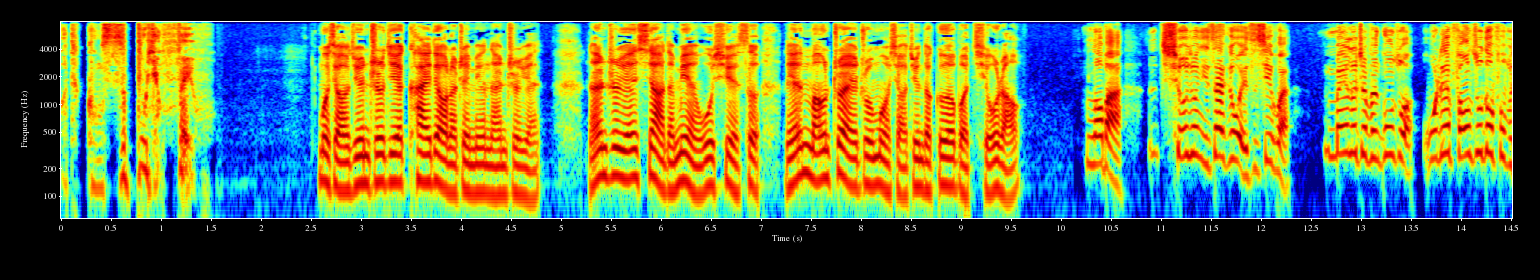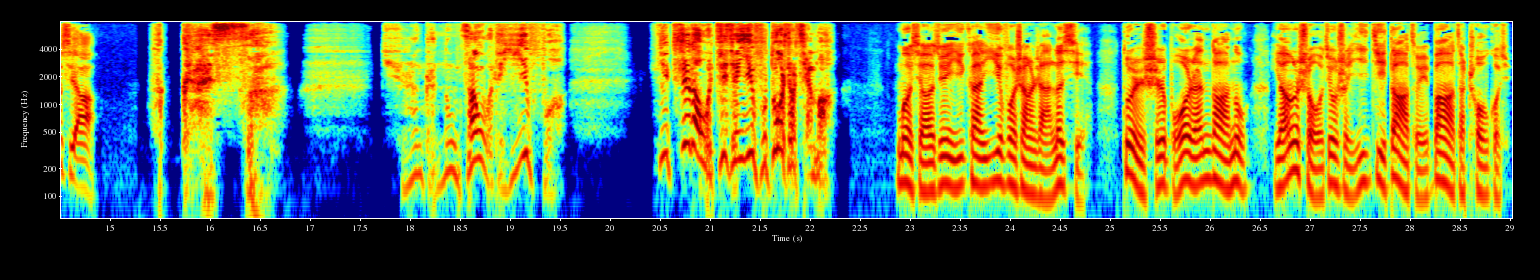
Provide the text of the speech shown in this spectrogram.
我的公司不养废物。莫小军直接开掉了这名男职员，男职员吓得面无血色，连忙拽住莫小军的胳膊求饶：“老板，求求你再给我一次机会！没了这份工作，我连房租都付不起啊！”该死！居然敢弄脏我的衣服！你知道我这件衣服多少钱吗？莫小军一看衣服上染了血，顿时勃然大怒，扬手就是一记大嘴巴子抽过去。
